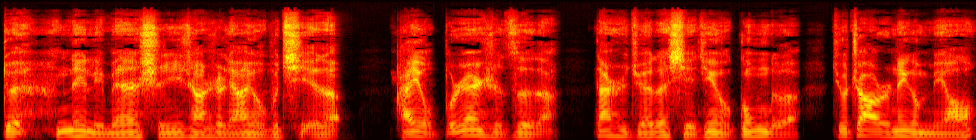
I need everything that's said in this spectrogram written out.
对，那里面实际上是良莠不齐的，还有不认识字的，但是觉得写经有功德，就照着那个描，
